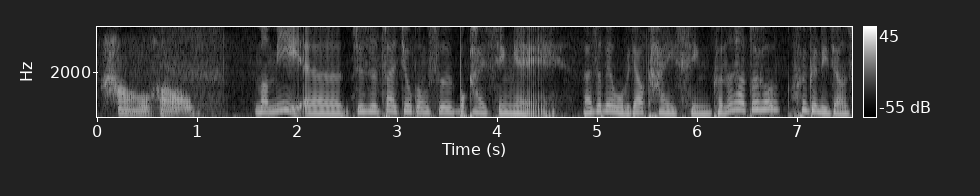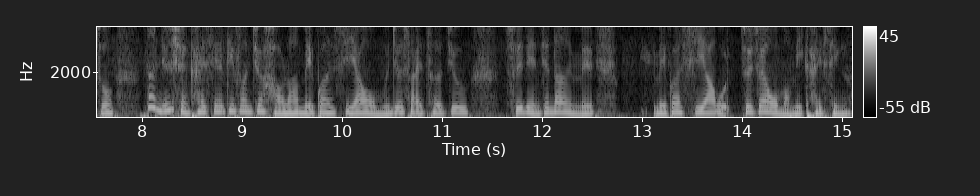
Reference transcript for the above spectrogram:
好好，妈咪，呃，就是在旧公司不开心诶，来这边我比较开心。可能他最后会跟你讲说，那你就选开心的地方就好啦，没关系啊，我们就塞车就迟一点见到你没没关系啊。我最重要我妈咪开心啊。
